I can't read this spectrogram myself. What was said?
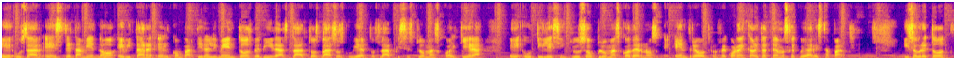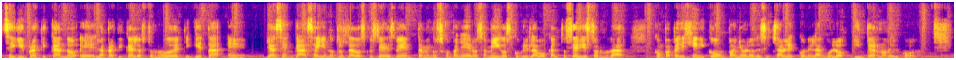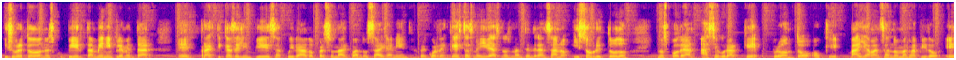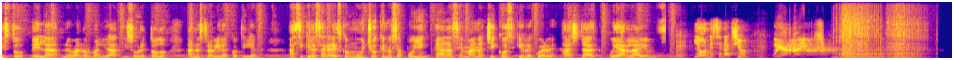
Eh, usar este también, ¿no? Evitar el compartir alimentos, bebidas, platos, vasos, cubiertos, lápices, plumas, cualquiera eh, útiles, incluso plumas, cuadernos, entre otros. Recuerden que ahorita tenemos que cuidar esta parte y sobre todo seguir practicando eh, la práctica del estornudo de etiqueta eh, ya sea en casa y en otros lados que ustedes ven, también con sus compañeros, amigos, cubrir la boca al toser y estornudar con papel higiénico o un pañuelo desechable con el ángulo interno del codo. Y sobre todo no escupir, también implementar eh, prácticas de limpieza, cuidado personal cuando salgan y entren. Recuerden que estas medidas nos mantendrán sano y sobre todo nos podrán asegurar que pronto o que vaya avanzando más rápido esto de la nueva normalidad y sobre todo a nuestra vida cotidiana. Así que les agradezco mucho que nos apoyen cada semana chicos y recuerden, hashtag We Are Lions. Leones en acción. We Are Lions.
